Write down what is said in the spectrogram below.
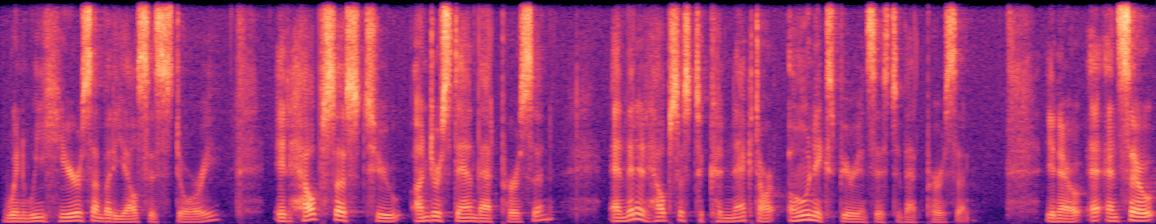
when we hear somebody else's story. It helps us to understand that person, and then it helps us to connect our own experiences to that person you know and so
